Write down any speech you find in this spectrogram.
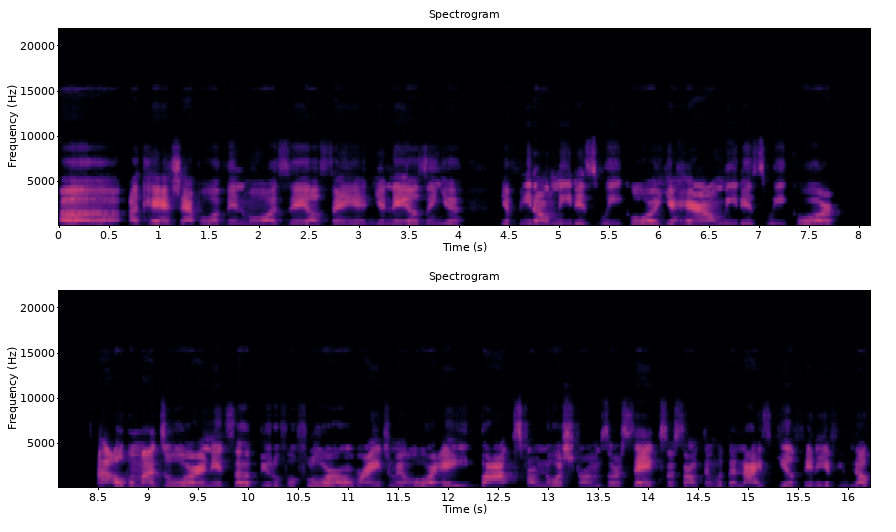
uh, a Cash App or a Venmo or a Zelle saying your nails and your your feet on me this week or your hair on me this week or I open my door and it's a beautiful floral arrangement or a box from Nordstrom's or Saks or something with a nice gift in it. If you know,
